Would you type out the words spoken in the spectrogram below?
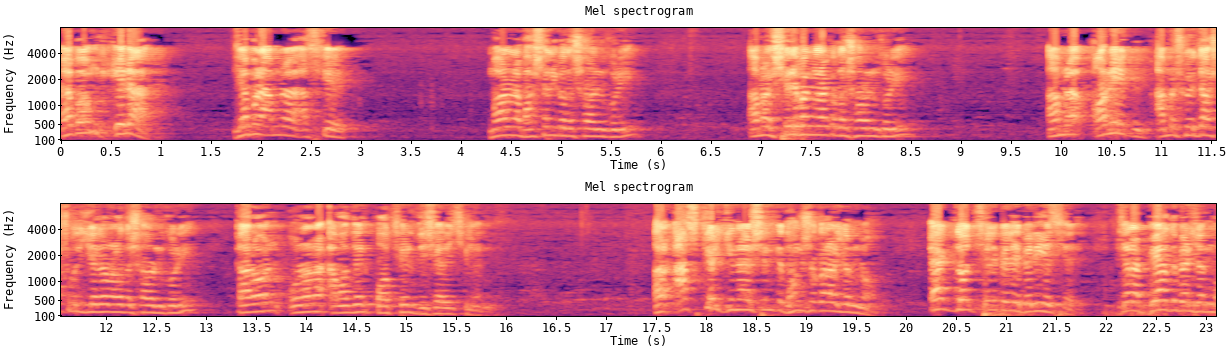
এবং এরা, যেমন আমরা আজকে মাওলানা ভাসানির কথা স্মরণ করি, আমরা শেরে বাংলার কথা স্মরণ করি আমরা অনেক, আমরা শহীদ রাষ্ট্রপতি জিয়ার কথা স্মরণ করি, কারণ ওনারা আমাদের পথের দিশারি ছিলেন। আর আজকের জেনারেশনকে ধ্বংস করার জন্য একদল ছেলে পেলে বেরিয়েছে, যারা বেয়াদবের জন্ম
